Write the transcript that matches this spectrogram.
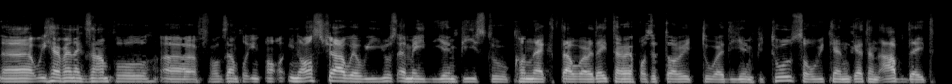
uh, we have an example, uh, for example, in, in Austria, where we use MADMPs to connect our data repository to a DMP tool, so we can get an update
